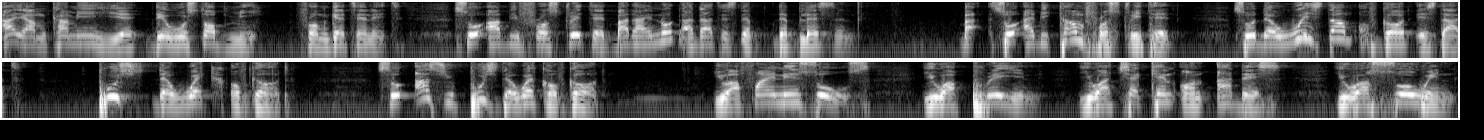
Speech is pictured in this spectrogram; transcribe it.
I am coming here, they will stop me from getting it. So I'll be frustrated, but I know that that is the, the blessing. But so I become frustrated. So the wisdom of God is that push the work of God. So as you push the work of God, you are finding souls, you are praying, you are checking on others, you are sowing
